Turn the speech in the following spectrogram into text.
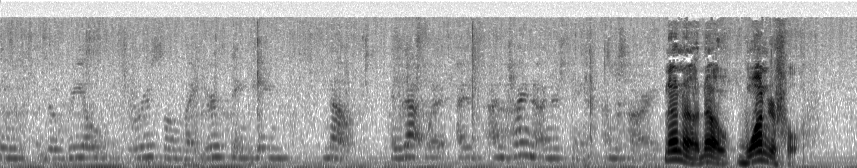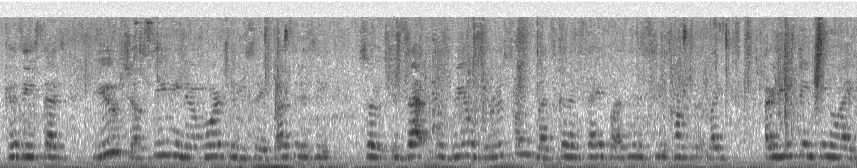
being the real Jerusalem, but you're thinking, no, Is that what I, I'm trying to understand? I'm sorry. No, no, no. Wonderful. Because he says, "You shall see me no more till you say, Blessed is he." So is that the real Jerusalem that's going to say, "Blessed is he who comes"? Like, are you thinking like?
